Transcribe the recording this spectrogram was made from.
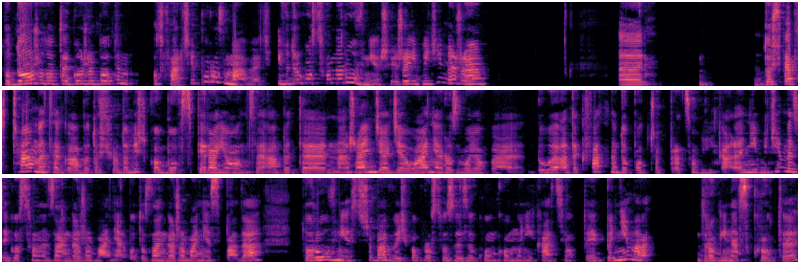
to dążę do tego, żeby o tym otwarcie porozmawiać. I w drugą stronę również, jeżeli widzimy, że e, doświadczamy tego, aby to środowisko było wspierające, aby te narzędzia, działania rozwojowe były adekwatne do potrzeb pracownika, ale nie widzimy z jego strony zaangażowania, albo to zaangażowanie spada, to również trzeba wyjść po prostu z zwykłą komunikacją. To jakby nie ma drogi na skróty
